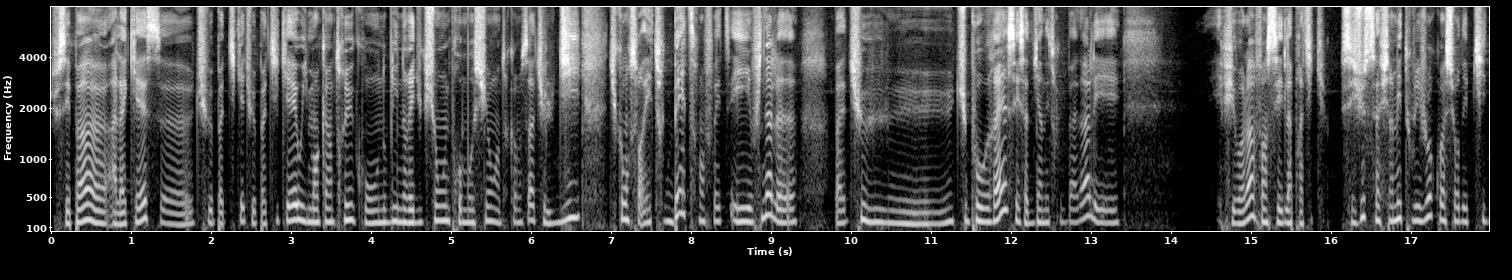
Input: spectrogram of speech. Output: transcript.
je sais pas, euh, à la caisse, tu veux pas de ticket, tu veux pas de ticket, ou il manque un truc, ou on oublie une réduction, une promotion, un truc comme ça, tu le dis, tu commences par des trucs bêtes en fait. Et au final, bah, tu, tu progresses et ça devient des trucs banals. Et, et puis voilà, enfin, c'est de la pratique. C'est juste s'affirmer tous les jours, quoi, sur des petits.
